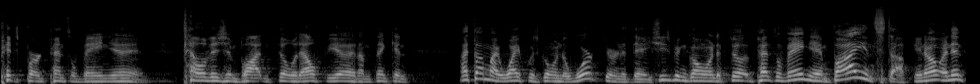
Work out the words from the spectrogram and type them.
Pittsburgh, Pennsylvania, and television bought in Philadelphia. And I'm thinking, I thought my wife was going to work during the day. She's been going to Pennsylvania and buying stuff, you know. And then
